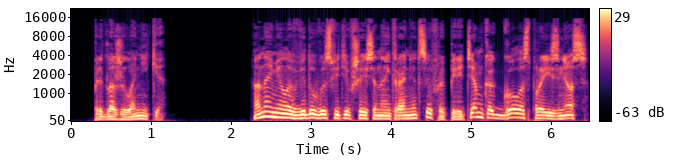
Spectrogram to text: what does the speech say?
— предложила Ники. Она имела в виду высветившиеся на экране цифры перед тем, как голос произнес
